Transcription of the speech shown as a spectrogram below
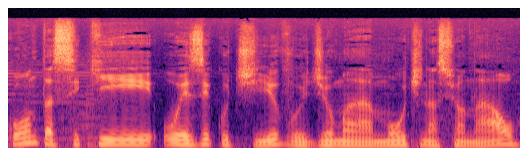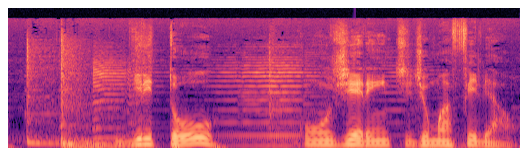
Conta-se que o executivo de uma multinacional gritou com o gerente de uma filial.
